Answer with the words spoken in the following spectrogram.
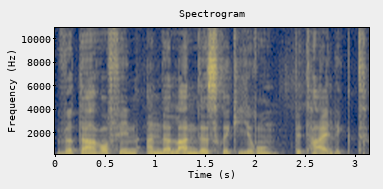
wird daraufhin an der Landesregierung beteiligt.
